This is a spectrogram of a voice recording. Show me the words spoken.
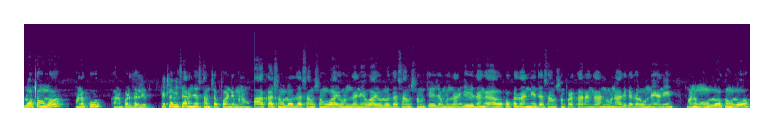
లోకంలో మనకు కనపడతలేదు. ఎట్లా విచారం చేస్తాం చెప్పండి మనం? ఆకాశంలో దశాంశం వాయువు ఉందని వాయువులో దశాంశం తేజం ఉందని. ఈ విధంగా ఒక్కొక్క దాన్ని దశాంశం ప్రకారంగా నూనాధికతలు ఉన్నాయని మనము లోకంలో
